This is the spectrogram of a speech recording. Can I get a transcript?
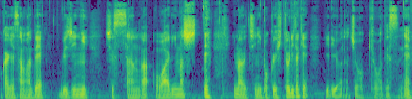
おかげさまで無事に出産は終わりまして、今うちに僕一人だけいるような状況ですね。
